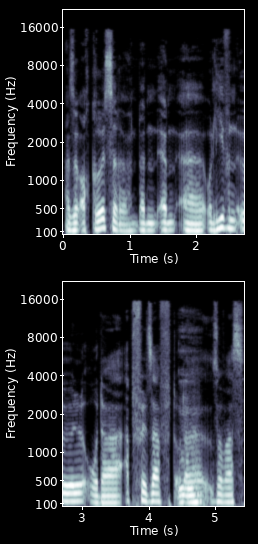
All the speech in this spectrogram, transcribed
also auch größere, dann ähm, äh, Olivenöl oder Apfelsaft oder mhm. sowas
